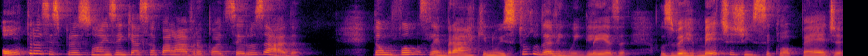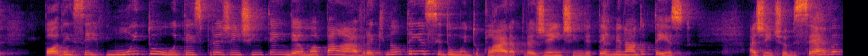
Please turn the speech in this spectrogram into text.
outras expressões em que essa palavra pode ser usada. Então, vamos lembrar que no estudo da língua inglesa, os verbetes de enciclopédia podem ser muito úteis para a gente entender uma palavra que não tenha sido muito clara para a gente em determinado texto. A gente observa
